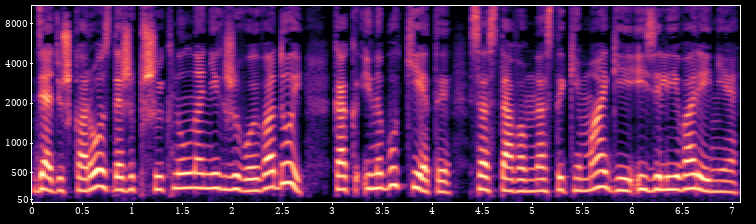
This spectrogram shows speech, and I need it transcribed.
Дядюшка Рос даже пшикнул на них живой водой, как и на букеты, составом на стыке магии и зельеварения,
